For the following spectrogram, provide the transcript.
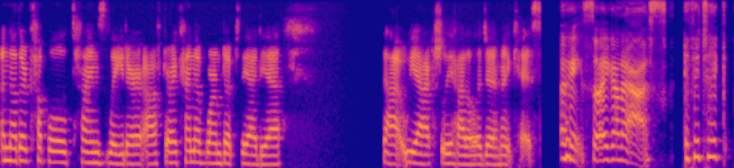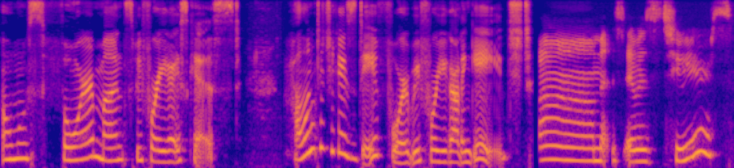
another couple times later after i kind of warmed up to the idea that we actually had a legitimate kiss Okay, so I gotta ask if it took almost four months before you guys kissed, how long did you guys date for before you got engaged? Um, it was two years,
